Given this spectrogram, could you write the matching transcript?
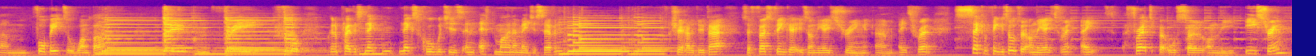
um, four beats or one bar. Two, three, four. We're going to play this ne next chord, which is an F minor major 7. I'll show you how to do that. So first finger is on the A string, um, 8th fret. Second finger is also on the 8th fret, 8th fret, but also on the E string.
